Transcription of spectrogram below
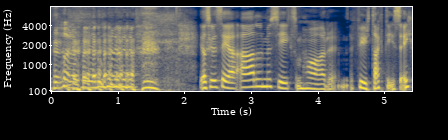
svara på den. Jag skulle säga all musik som har fyrtakt i sig,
